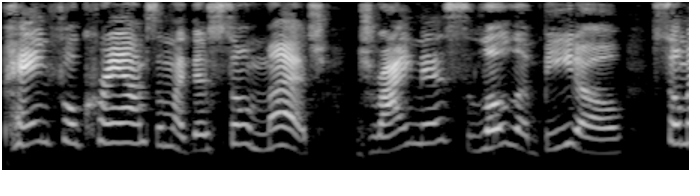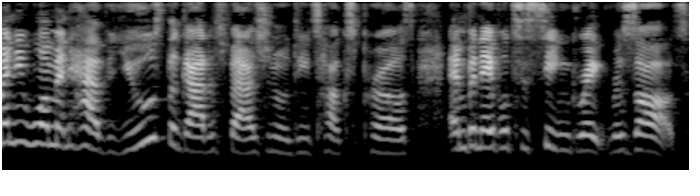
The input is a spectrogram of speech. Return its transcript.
painful cramps. I'm like, there's so much dryness, low libido. So many women have used the Goddess Vaginal Detox Pearls and been able to see great results.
